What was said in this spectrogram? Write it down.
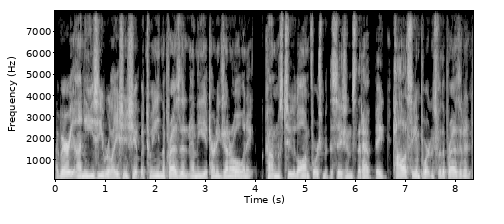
a very uneasy relationship between the president and the attorney general when it comes to law enforcement decisions that have big policy importance for the president.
